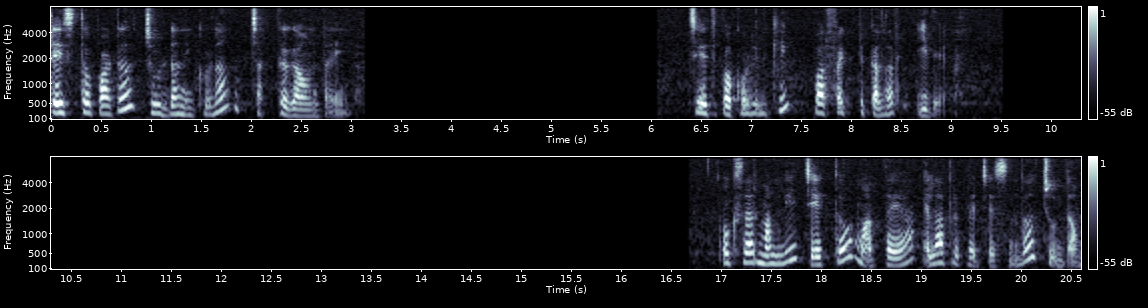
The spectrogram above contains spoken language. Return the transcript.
టేస్ట్తో పాటు చూడ్డానికి కూడా చక్కగా ఉంటాయి. చేతి పకోడీలకి పర్ఫెక్ట్ కలర్ ఇదే. ఒకసారి మళ్ళీ చేత్తో మా అత్తయ్య ఎలా ప్రిపేర్ చేసిందో చూద్దాం.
